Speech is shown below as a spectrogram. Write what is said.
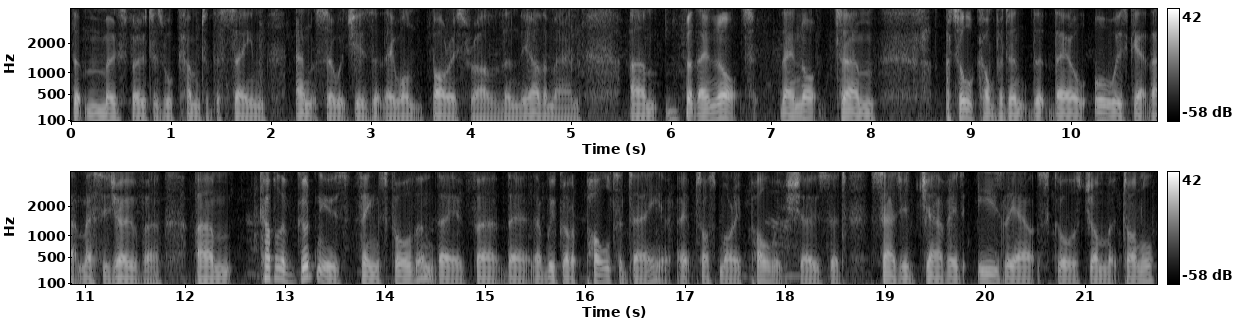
that most voters will come to the same answer, which is that they want Boris rather than the other man. Um, but they're not. They're not. Um, at all confident that they'll always get that message over. Um, couple of good news things for them. They've uh, we've got a poll today, Ipsos Mori poll, which shows that Sajid Javid easily outscores John McDonnell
